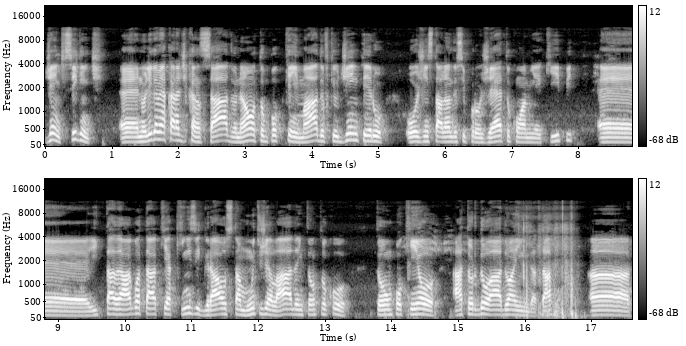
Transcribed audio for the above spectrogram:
Gente, seguinte, é, não liga minha cara de cansado, não, eu tô um pouco queimado, eu fiquei o dia inteiro hoje instalando esse projeto com a minha equipe, é, e tá, a água tá aqui a 15 graus, tá muito gelada, então tô, com, tô um pouquinho atordoado ainda, tá? Uh,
